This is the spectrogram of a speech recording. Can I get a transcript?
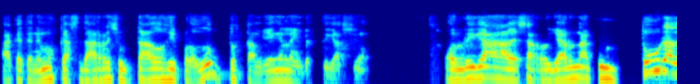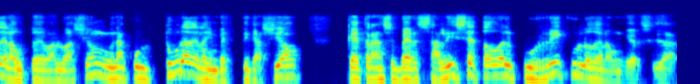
a que tenemos que dar resultados y productos también en la investigación. Obliga a desarrollar una cultura de la autoevaluación y una cultura de la investigación que transversalice todo el currículo de la universidad,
